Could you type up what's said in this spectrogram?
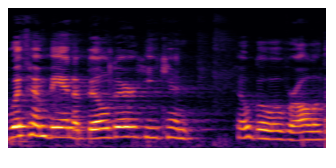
with him being a builder, he can, he'll go over all of that.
